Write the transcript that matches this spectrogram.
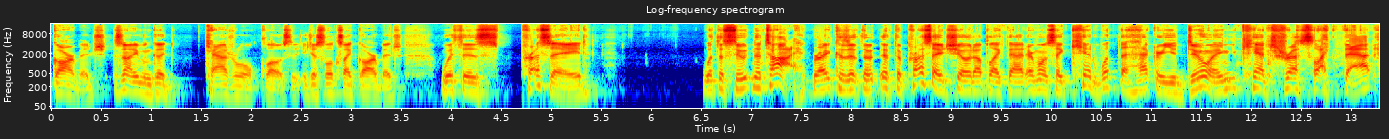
garbage. It's not even good casual clothes. It just looks like garbage with his press aide with a suit and a tie, right? Because if the if the press aide showed up like that, everyone would say, "Kid, what the heck are you doing? You can't dress like that."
